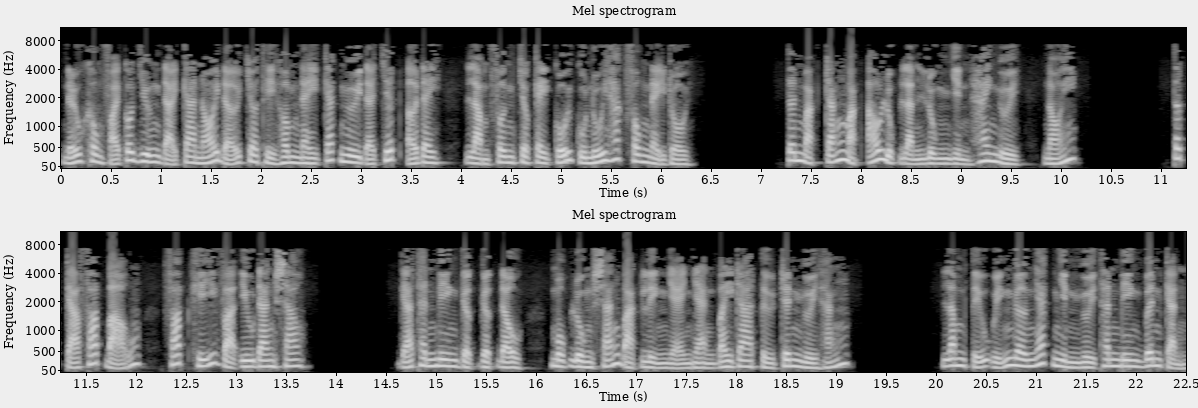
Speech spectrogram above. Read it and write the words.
Nếu không phải có Dương Đại ca nói đỡ cho thì hôm nay các ngươi đã chết ở đây, làm phân cho cây cối của núi Hắc Phong này rồi. Tên mặt trắng mặc áo lục lạnh lùng nhìn hai người, nói. Tất cả pháp bảo, pháp khí và yêu đan sao? Gã thanh niên gật gật đầu, một luồng sáng bạc liền nhẹ nhàng bay ra từ trên người hắn. Lâm Tiểu Uyển ngơ ngác nhìn người thanh niên bên cạnh,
